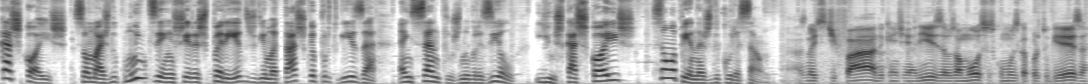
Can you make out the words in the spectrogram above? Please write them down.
Cascóis são mais do que muitos a encher as paredes de uma tasca portuguesa em Santos, no Brasil, e os cascóis são apenas decoração. as noites de fado que a gente realiza, os almoços com música portuguesa,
